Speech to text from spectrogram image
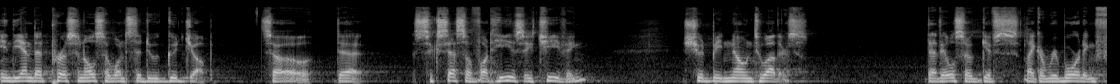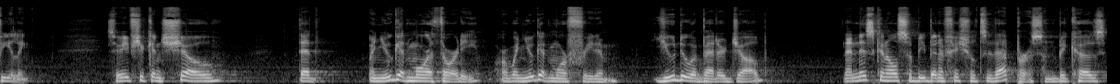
in the end, that person also wants to do a good job. So the success of what he is achieving should be known to others. That also gives like a rewarding feeling. So if you can show that when you get more authority or when you get more freedom, you do a better job, then this can also be beneficial to that person because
